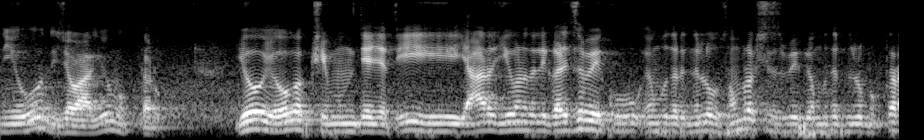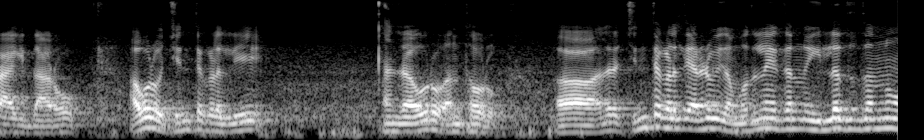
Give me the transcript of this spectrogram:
ನೀವು ನಿಜವಾಗಿಯೂ ಮುಕ್ತರು. ಯೋ ಯೋಗಕ್ಷೇಮಂ ತ್ಯಜತಿ, ಯಾರ ಜೀವನದಲ್ಲಿ ಗಳಿಸಬೇಕು ಎಂಬುದರಿಂದಲೂ ಸಂರಕ್ಷಿಸಬೇಕು ಎಂಬುದರಿಂದಲೂ ಮುಕ್ತರಾಗಿದ್ದಾರೋ ಅವರು ಚಿಂತೆಗಳಲ್ಲಿ, ಅಂದರೆ ಅವರು ಅಂಥವರು. ಅಂದರೆ ಚಿಂತೆಗಳಲ್ಲಿ ಎರಡು ವಿಧ. ಮೊದಲನೇದನ್ನು ಇಲ್ಲದುದನ್ನು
